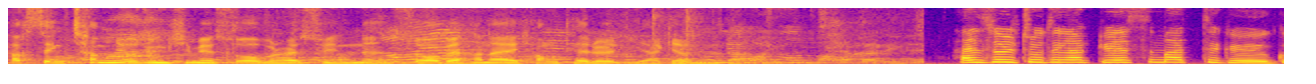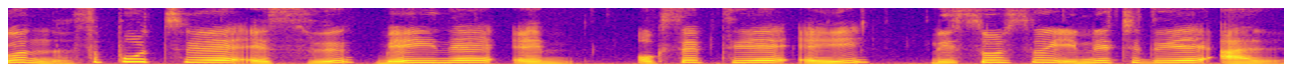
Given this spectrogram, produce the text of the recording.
학생 참여 중심의 수업을 할 수 있는 수업의 하나의 형태를 이야기합니다. 한솔초등학교의 스마트 교육은 스포츠의 S, 메인의 M, 억셉트의 A, 리소스 인리치드의 R,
